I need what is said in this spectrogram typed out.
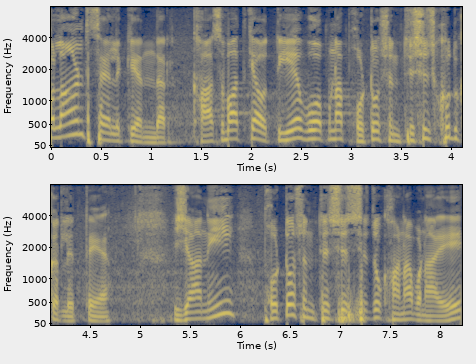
प्लांट सेल के अंदर खास बात क्या होती है, वो अपना फोटोसिंथेसिस खुद कर लेते हैं। यानी फोटोसिंथेसिस से जो खाना बनाए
